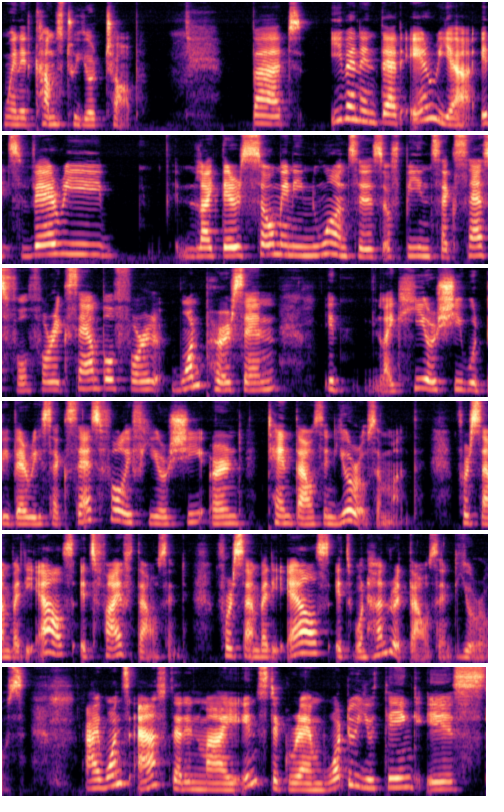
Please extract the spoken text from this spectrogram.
when it comes to your job. But even in that area, it's very like there's so many nuances of being successful. For example, for one person, it like he or she would be very successful if he or she earned 10,000 euros a month. For somebody else, it's 5,000. For somebody else, it's 100,000 euros. I once asked that in my Instagram, what do you think is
